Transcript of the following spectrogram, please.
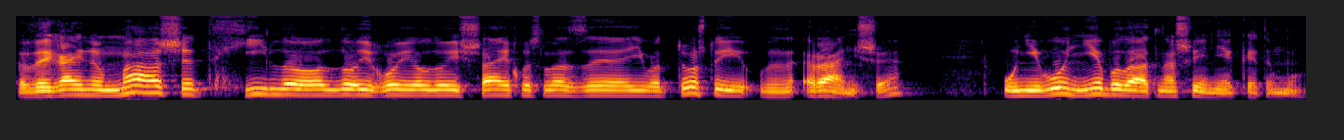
Вегайну машет хило лой лой шайхус лазе. И вот то, что и раньше у него не было отношения к этому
